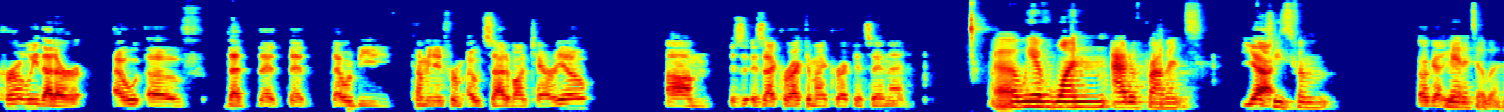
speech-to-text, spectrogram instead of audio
currently that are out of that that that that would be coming in from outside of Ontario. Um is is that correct? Am I correct in saying that? uh, we have one out of province Yeah. she's from Okay. Yeah. manitoba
